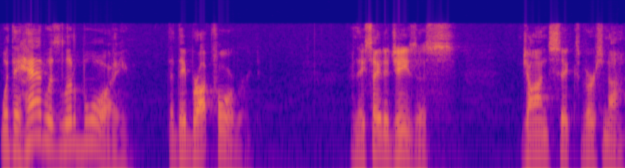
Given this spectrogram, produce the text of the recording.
What they had was a little boy that they brought forward. And they say to Jesus, John 6, verse 9,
